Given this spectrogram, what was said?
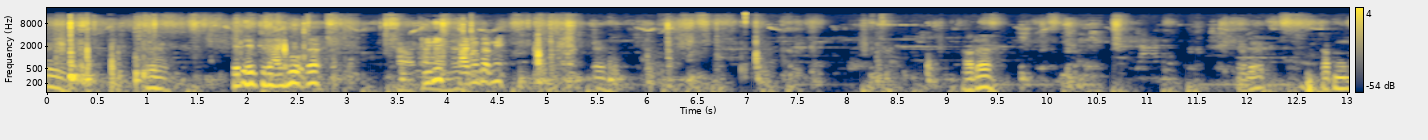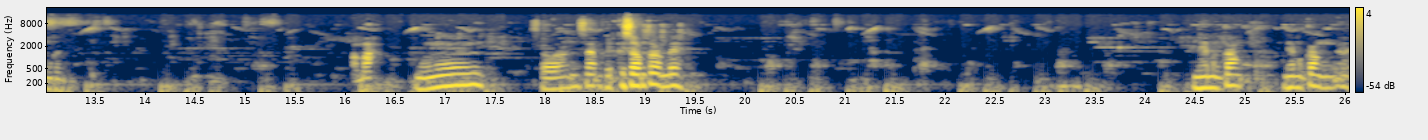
เออเออเห็ดเห็ดคือถ่ายรูปเด้อทีนี้ถ่ายมาแบบนี้เออเอาเด้อเอาเด้อจับมุมก่อนเอาปะหนึ่งสองสามคือคือสองกล้องเด้อในมันกล้องในมันกล้องอะ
